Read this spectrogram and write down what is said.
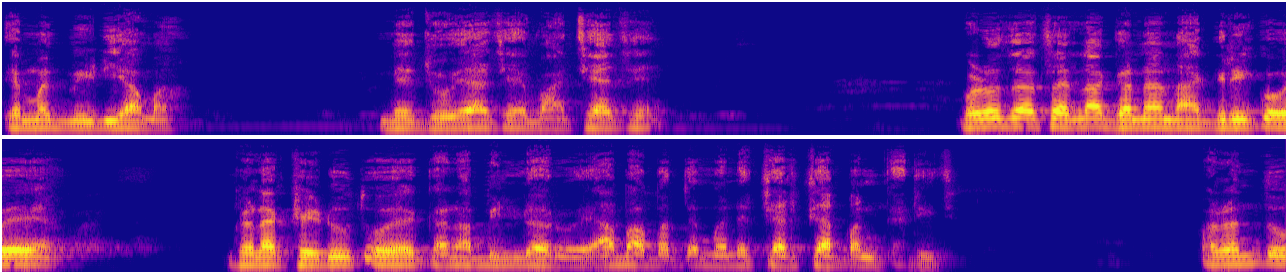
તેમજ મીડિયામાં મેં જોયા છે, વાંચ્યા છે. વડોદરા શહેરના ઘણા નાગરિકોએ ઘણા ખેડૂતોએ, ઘણા બિલ્ડરોએ આ બાબતે મને ચર્ચા પણ કરી છે. પરંતુ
